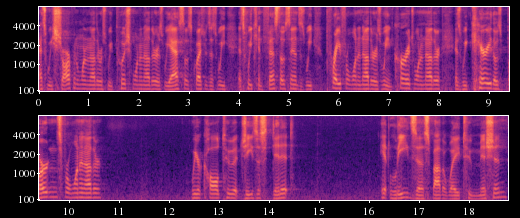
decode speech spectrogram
as we sharpen one another, as we push one another, as we ask those questions, as we, as we confess those sins, as we pray for one another, as we encourage one another, as we carry those burdens for one another. We are called to it. Jesus did it. It leads us, by the way, to mission,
